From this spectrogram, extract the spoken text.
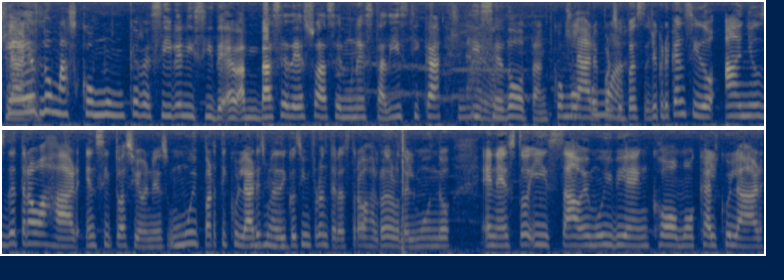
¿Qué es lo más común que reciben y si de, en base de eso hacen una estadística y se dotan? ¿Cómo, claro, por supuesto. Yo creo que han sido años de trabajar en situaciones muy particulares. Médicos Sin Fronteras trabaja alrededor del mundo en esto y sabe muy bien cómo calcular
